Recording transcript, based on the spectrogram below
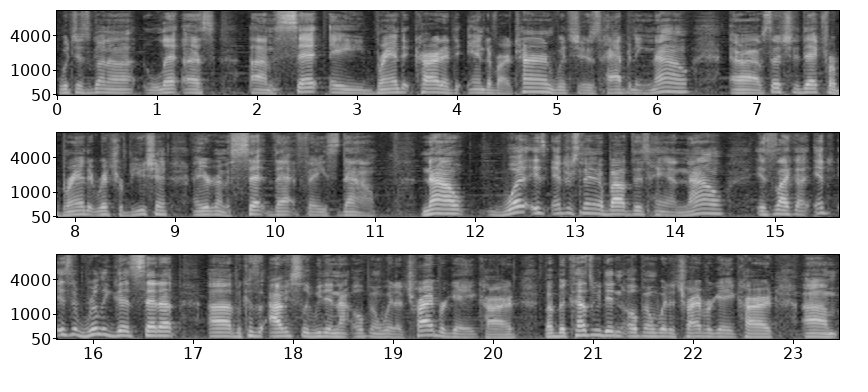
which is going to let us um, set a branded card at the end of our turn, which is happening now. Uh, search the deck for branded retribution, and you're going to set that face down. Now, what is interesting about this hand now is like a it's a really good setup uh, because obviously we did not open with a Tri Brigade card, but because we didn't open with a Tri Brigade card, um,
